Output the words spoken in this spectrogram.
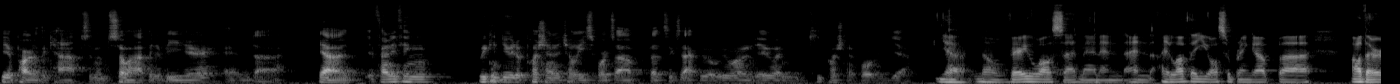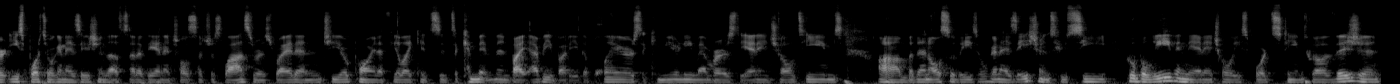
be a part of the Caps, and I'm so happy to be here. And uh, yeah, if anything we can do to push NHL esports up, that's exactly what we want to do, and keep pushing it forward. Yeah. Yeah. No. Very well said, man. And and I love that you also bring up. Uh, other esports organizations outside of the NHL, such as Lazarus, right? And to your point, I feel like it's it's a commitment by everybody: the players, the community members, the NHL teams, um, but then also these organizations who see, who believe in the NHL esports teams, who have a vision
